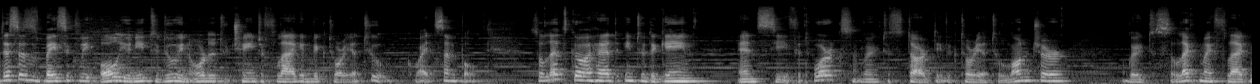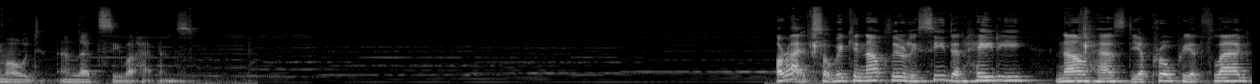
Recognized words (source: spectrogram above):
this is basically all you need to do in order to change a flag in Victoria 2. Quite simple. So let's go ahead into the game and see if it works. I'm going to start the Victoria 2 launcher. I'm going to select my flag mod and let's see what happens. Alright, so we can now clearly see that Haiti now has the appropriate flag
